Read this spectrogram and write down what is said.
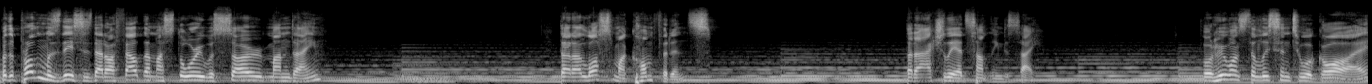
But the problem was this is that I felt that my story was so mundane that I lost my confidence that I actually had something to say. Thought, who wants to listen to a guy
